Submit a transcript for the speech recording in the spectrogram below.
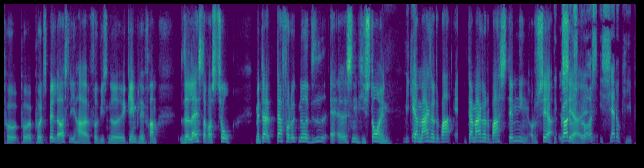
på, på, på et spil, der også lige har fået vist noget gameplay frem, The Last of Us 2, men der, der får du ikke noget at vide af, af sådan historien. Michael, Der mærker du bare, der mærker du bare stemningen, og du ser... det gør ser, du sgu øh, også i Shadowkeep.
